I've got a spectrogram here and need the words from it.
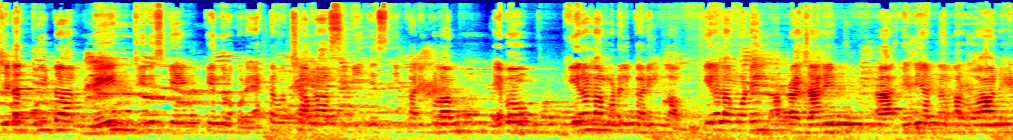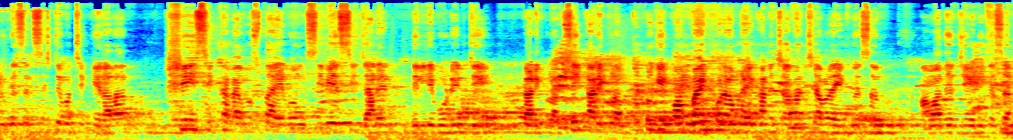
সেটা দুইটা মেইন জিনিসকে কেন্দ্র করে। একটা হচ্ছে আমরা সিবিএসই কারিকুলাম এবং Kerala model curriculum Kerala model আপনারা জানেন ইন্ডিয়ার নাম্বার ওয়ান এডুকেশন সিস্টেম হচ্ছে কেরালা সেই শিক্ষা ব্যবস্থা এবং সিবিএসই জানেন দিল্লি বোর্ডের যে কারিকুলাম সেই কারিকুলাম দুটোকে কম্বাইন করে আমরা এখানে চালাচ্ছি, আমরা এডুকেশন আমাদের যে এডুকেশন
